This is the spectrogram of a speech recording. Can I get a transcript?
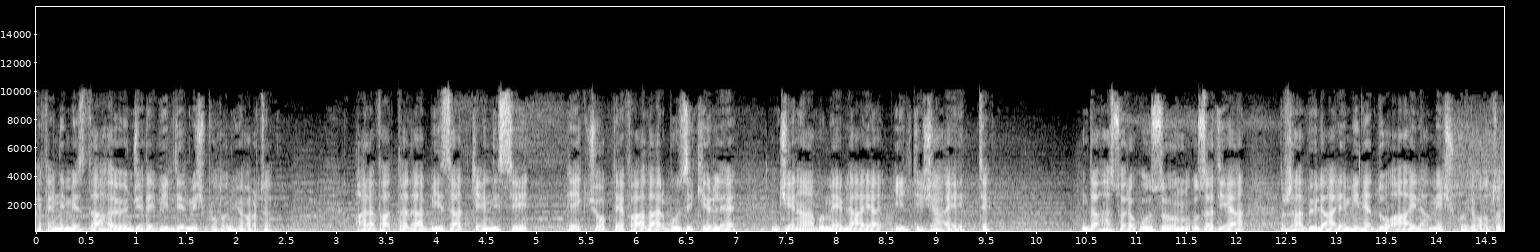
Efendimiz daha önce de bildirmiş bulunuyordu. Arafat'ta da bizzat kendisi pek çok defalar bu zikirle Cenab-ı Mevla'ya iltica etti. Daha sonra uzun uzadıya Rabbül Alemine dua ile meşgul oldu.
